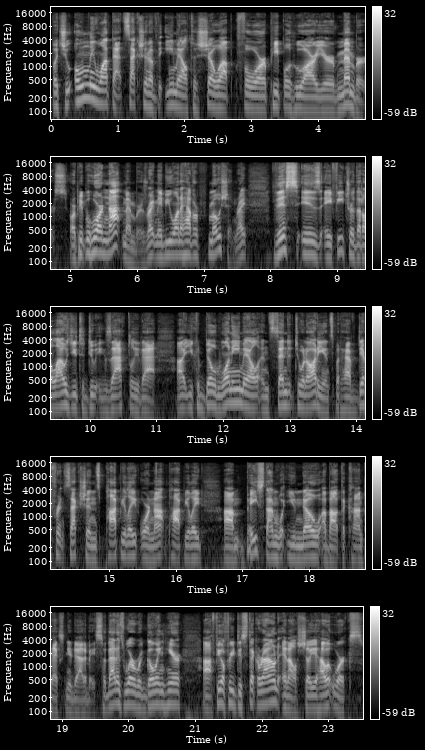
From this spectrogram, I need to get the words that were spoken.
but you only want that section of the email to show up for people who are your members or people who are not members, right? Maybe you want to have a promotion, right? This is a feature that allows you to do exactly that. Uh, you could build one email and send it to an audience, but have different sections populate or not populate um, based on what you know about the context in your database. So that is where we're going here. Uh, feel free to stick around and I'll show you how it works.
